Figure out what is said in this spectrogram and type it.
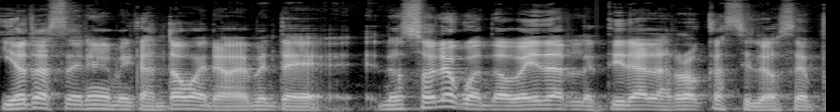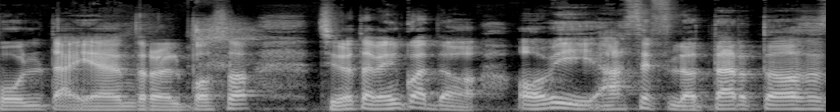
Y otra escena que me encantó, bueno, obviamente, no solo cuando Vader le tira las rocas y lo sepulta ahí adentro del pozo, sino también cuando Obi hace flotar todas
